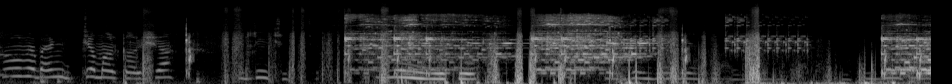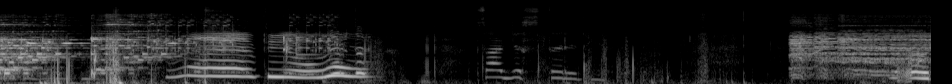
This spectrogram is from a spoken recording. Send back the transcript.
Sonra ben gideceğim arkadaşlar. Video çekeceğiz. Ne videosu? Ne diyor? Sadece star hediyesi. Evet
